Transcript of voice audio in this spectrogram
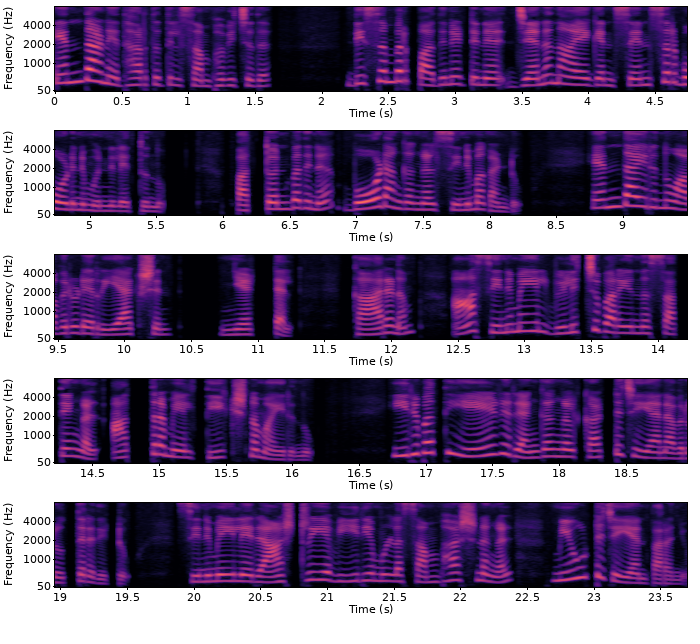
എന്താണ് യഥാർത്ഥത്തിൽ സംഭവിച്ചത്? ഡിസംബർ പതിനെട്ടിന് ജനനായകൻ സെൻസർ ബോർഡിന് മുന്നിലെത്തുന്നു. പത്തൊൻപതിന് ബോർഡ് അംഗങ്ങൾ സിനിമ കണ്ടു. എന്തായിരുന്നു അവരുടെ റിയാക്ഷൻ? ഞെട്ടൽ. കാരണം ആ സിനിമയിൽ വിളിച്ചു പറയുന്ന സത്യങ്ങൾ അത്രമേൽ തീക്ഷ്ണമായിരുന്നു. ഇരുപത്തിയേഴ് രംഗങ്ങൾ കട്ട് ചെയ്യാൻ അവർ ഉത്തരവിട്ടു. സിനിമയിലെ രാഷ്ട്രീയ വീര്യമുള്ള സംഭാഷണങ്ങൾ മ്യൂട്ട് ചെയ്യാൻ പറഞ്ഞു.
